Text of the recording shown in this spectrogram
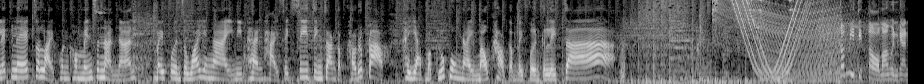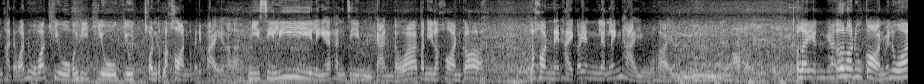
เล็กๆ จนหลายคนคอมเมนต์สนั่นนั้น ใบเฟิร์นจะว่ายังไง มีแพลนถ่ายเซ็กซี่จริงจังกับเขาหรือเปล่า ขยับมาคลุกวงในเมาส์ข่าวกับใบเฟิร์นกันเลยจ้า ก็มีติดต่อมาเหมือนกันค่ะ แต่ว่าดูว่าคิว บางทีคิวคิวชนกับละครก็ไม่ได้ไปค่ะ มีซีรีส์อะไรเงี้ยทางจีนเหมือนกัน แต่ว่าตอนนี้ละครก็ละครในไทยก็ยังยังเร่งถ่ายอยู่ค่ะอืมก็เลยยัง ออรอดูก่อนไม่รู้ว่า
